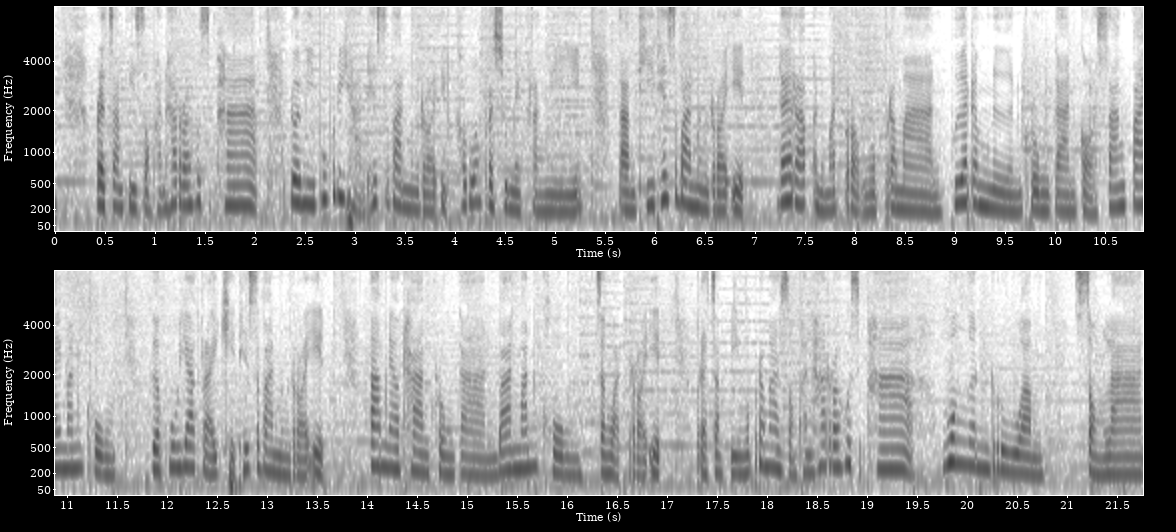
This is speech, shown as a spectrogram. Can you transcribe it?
3 ประจำปี 2565 โดยมีผู้บริหารเทศบาลเมืองร้อยเอ็ดเข้าร่วมประชุมในครั้งนี้ ตามที่เทศบาลเมืองร้อยเอ็ดได้รับอนุมัติกรอบงบประมาณ เพื่อดำเนินโครงการก่อสร้างป้ายมั่นคง เพื่อผู้ยากไร้เขตเทศบาลเมืองร้อยเอ็ด ตามแนวทางโครงการบ้านมั่นคง จังหวัดร้อยเอ็ด ประจำปีงบประมาณ 2565 วงเงินรวม2ล้าน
